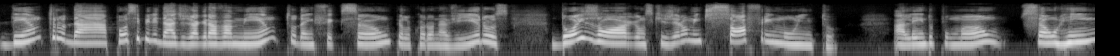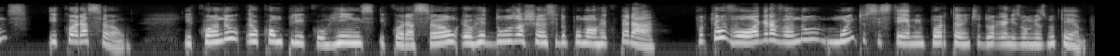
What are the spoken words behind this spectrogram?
dentro da possibilidade de agravamento da infecção pelo coronavírus, dois órgãos que geralmente sofrem muito, além do pulmão, são rins e coração. E quando eu complico rins e coração, eu reduzo a chance do pulmão recuperar, porque eu vou agravando muito sistema importante do organismo ao mesmo tempo.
